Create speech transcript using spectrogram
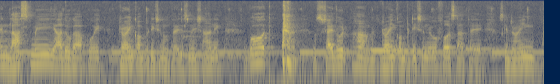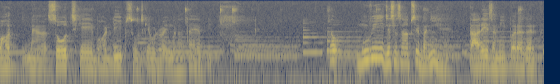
एंड लास्ट में याद होगा आपको एक ड्राइंग कंपटीशन होता है, जिसमें ईशान एक बहुत उस शायद वो हाँ ड्राइंग कंपटीशन में वो फ़र्स्ट आता है। उसकी ड्राइंग बहुत सोच के, बहुत डीप सोच के वो ड्राइंग बनाता है अपनी। तो मूवी जिस हिसाब से बनी है, तारे ज़मी पर अगर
